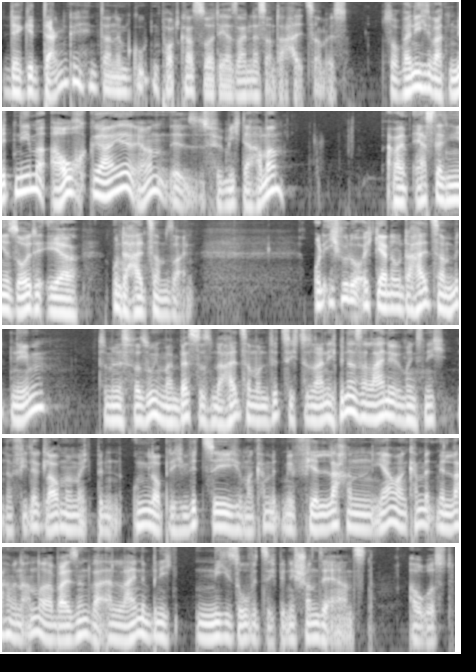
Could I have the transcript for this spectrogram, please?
der Gedanke hinter einem guten Podcast sollte ja sein, dass er unterhaltsam ist. So, wenn ich was mitnehme, auch geil, ja, ist für mich der Hammer. Aber in erster Linie sollte er unterhaltsam sein. Und ich würde euch gerne unterhaltsam mitnehmen. Zumindest versuche ich mein Bestes, unterhaltsam und witzig zu sein. Ich bin das alleine übrigens nicht. Viele glauben immer, ich bin unglaublich witzig und man kann mit mir viel lachen. Ja, man kann mit mir lachen, wenn andere dabei sind, weil alleine bin ich nicht so witzig, bin ich schon sehr ernst. August.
